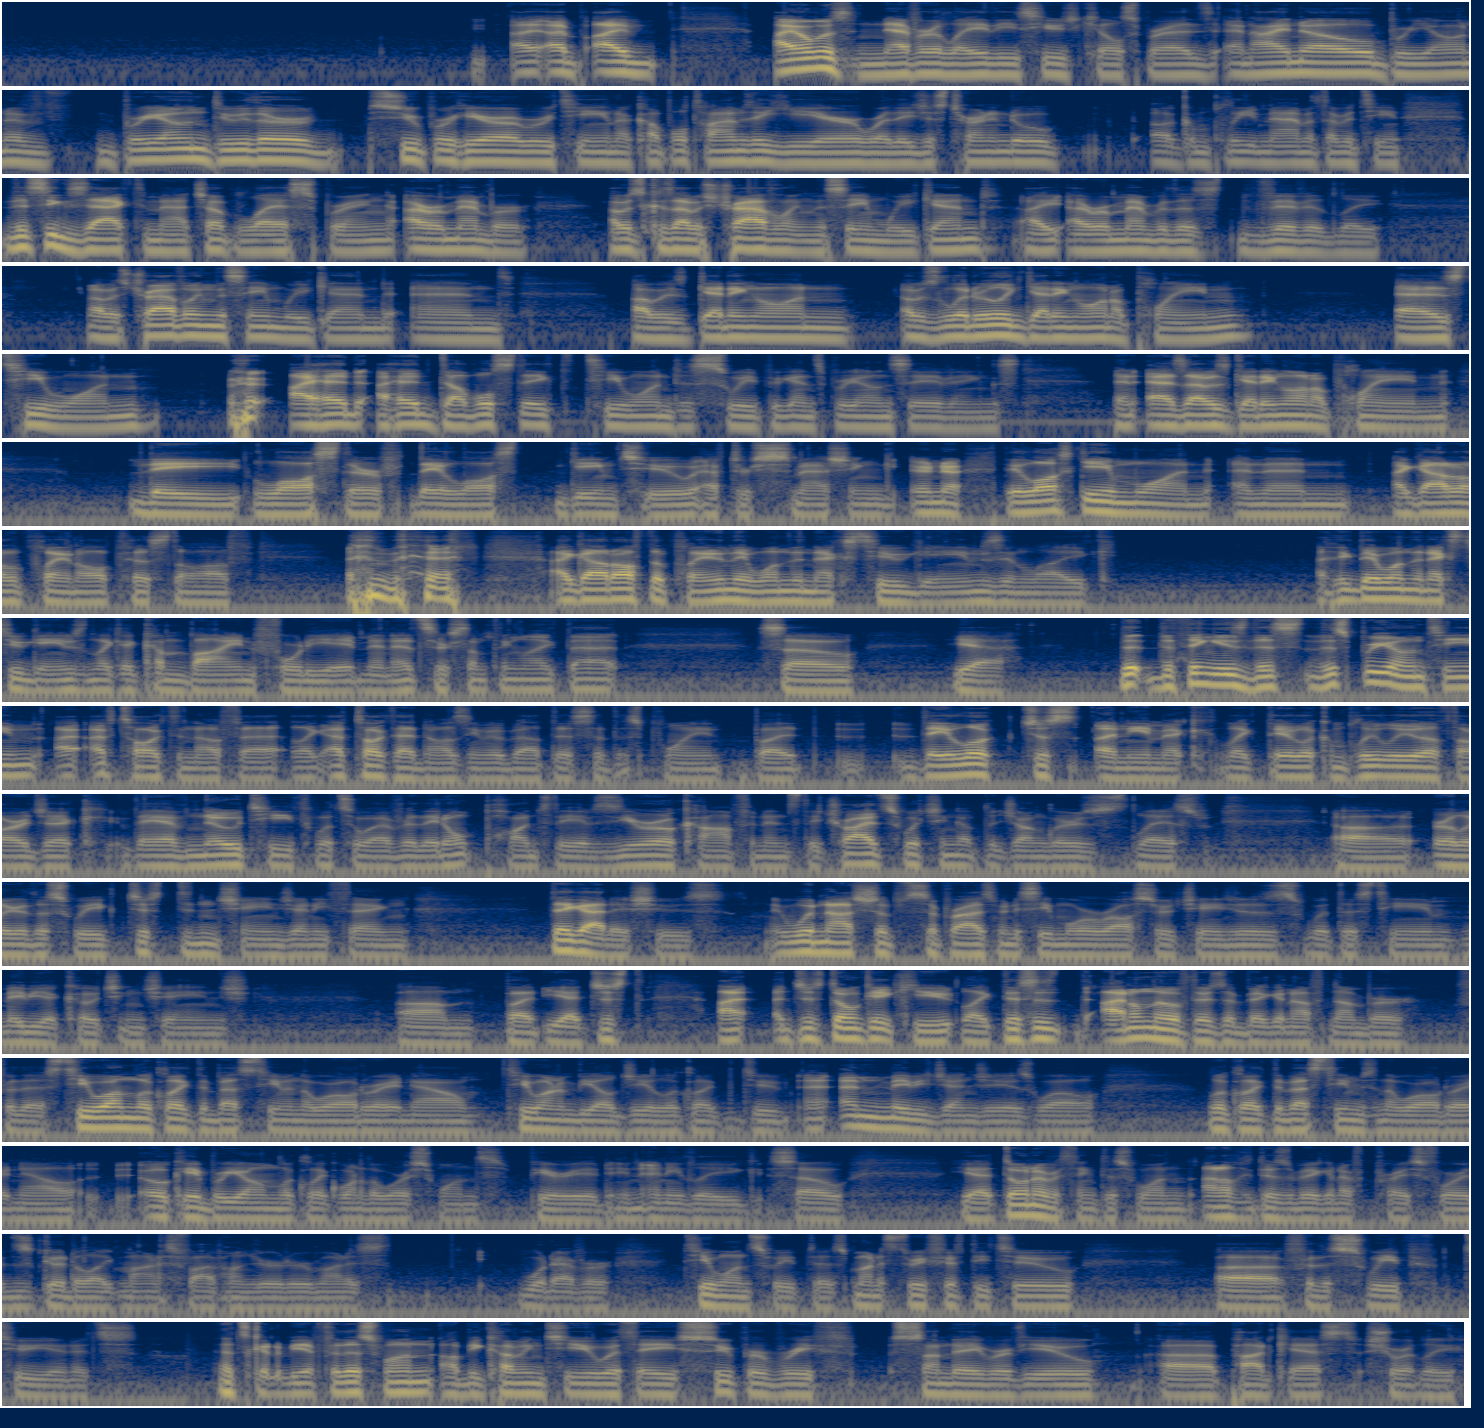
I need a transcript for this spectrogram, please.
I I I almost never lay these huge kill spreads, and I know Brion have Brion do their superhero routine a couple times a year where they just turn into a, a complete mammoth of a team. This exact matchup last spring, I remember. I was because I was traveling the same weekend. I, I remember this vividly. I was traveling the same weekend and I was getting on I was literally getting on a plane as T1 I had I had double staked T1 to sweep against Brion Savings, and as I was getting on a plane, they lost their they lost game two after smashing or no they lost game one, and then I got on the plane all pissed off, and then I got off the plane and they won the next two games in like I think they won the next two games in like a combined 48 minutes or something like that. So, yeah, the the thing is this this Brion team I, have talked enough at like I've talked ad nauseum about this at this point, but they look just anemic. Like they look completely lethargic. They have no teeth whatsoever. They don't punch. They have zero confidence. They tried switching up the junglers last uh, earlier this week, just didn't change anything. They got issues. It would not surprise me to see more roster changes with this team. Maybe a coaching change. Um, but yeah, just I, just don't get cute. Like this is I don't know if there's a big enough number for this. T1 look like the best team in the world right now. T1 and BLG look like the two, and maybe Gen.G as well, look like the best teams in the world right now. OK Brion look like one of the worst ones, period, in any league. So, yeah, don't ever think this one. I don't think there's a big enough price for it. It's good to like minus 500 or minus whatever. T1 sweep this minus 352 uh, for the sweep, two units. That's going to be it for this one. I'll be coming to you with a super brief Sunday review uh, podcast shortly.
